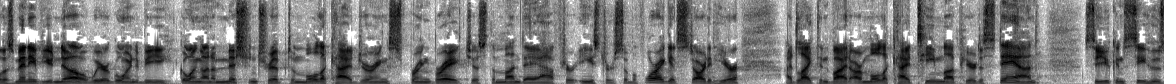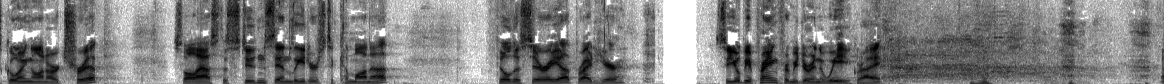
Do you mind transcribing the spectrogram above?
Well, as many of you know, we are going to be going on a mission trip to Molokai during spring break, just the Monday after Easter. So before I get started here, I'd like to invite our Molokai team up here to stand so you can see who's going on our trip. So I'll ask the students and leaders to come on up, fill this area up right here. So you'll be praying for me during the week, right?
